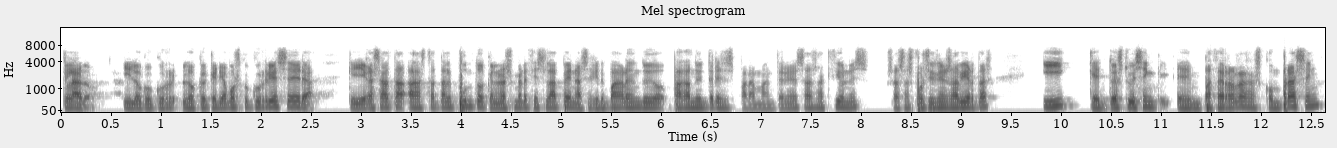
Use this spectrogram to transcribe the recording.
Claro, y lo que, lo que queríamos que ocurriese era que llegase hasta, hasta tal punto que no les mereciese la pena seguir pagando, pagando intereses para mantener esas acciones, o sea, esas posiciones abiertas, y que entonces tuviesen, que- eh, para cerrarlas, las comprasen,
